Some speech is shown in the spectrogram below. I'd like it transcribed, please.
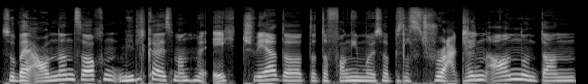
So bei anderen Sachen, Milka ist manchmal echt schwer. Da, da, da fange ich mal so ein bisschen strugglen an und dann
